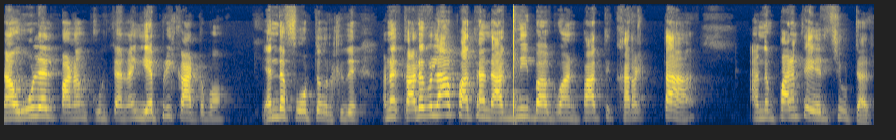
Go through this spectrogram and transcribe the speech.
நான் ஊழல் பணம் கொடுத்தேன்னா எப்படி காட்டுவோம்? எந்த ஃபோட்டோ இருக்குது? ஆனால் கடவுளாக பார்த்து அந்த அக்னி பகவான் பார்த்து கரெக்டாக அந்த பணத்தை எரிச்சு விட்டார்.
